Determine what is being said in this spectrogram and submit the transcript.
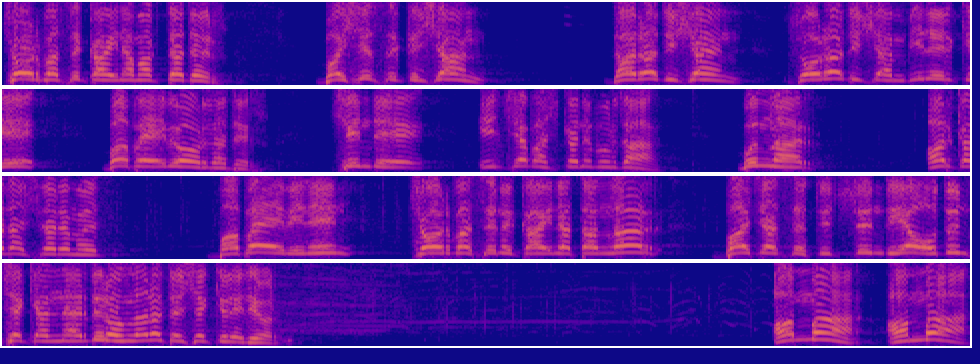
Çorbası kaynamaktadır. Başı sıkışan, dara düşen, zora düşen bilir ki baba evi oradadır. Şimdi ilçe başkanı burada. Bunlar arkadaşlarımız baba evinin çorbasını kaynatanlar bacası tütsün diye odun çekenlerdir. Onlara teşekkür ediyorum. Ama ama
